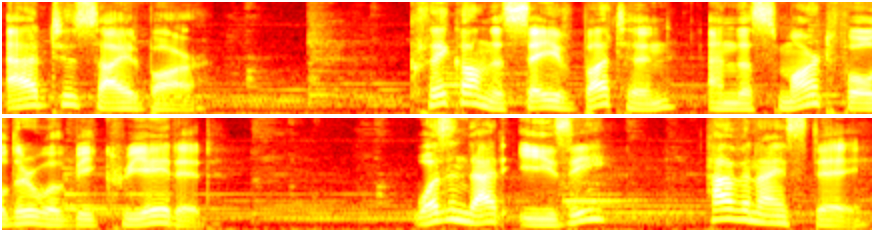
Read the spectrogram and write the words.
Add to Sidebar. Click on the Save button and the smart folder will be created. Wasn't that easy? Have a nice day.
